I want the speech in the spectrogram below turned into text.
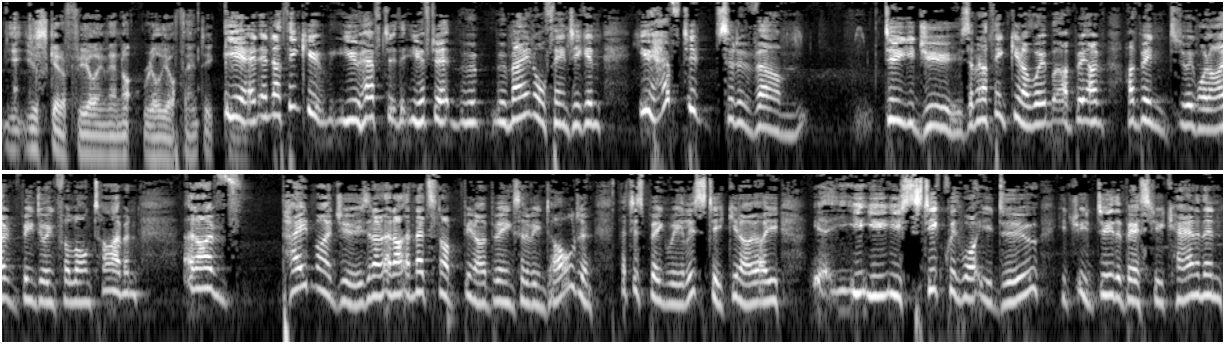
you, just get a feeling they're not really authentic. Yeah, and, and I think you you have to you have to remain authentic, and you have to sort of um, do your dues. I mean, I think you know we're, I've been I've, I've been doing what I've been doing for a long time, and and I've paid my dues, and and, and that's not you know being sort of indulgent. That's just being realistic. You know, you, you you stick with what you do. You, you do the best you can, and then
